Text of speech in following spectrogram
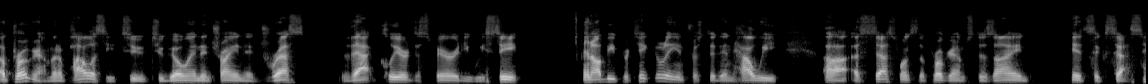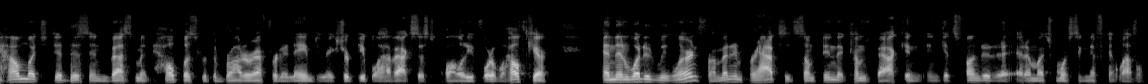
a program and a policy to, to go in and try and address that clear disparity we see. And I'll be particularly interested in how we uh, assess once the program's designed its success. How much did this investment help us with the broader effort and aim to make sure people have access to quality, affordable healthcare? and then what did we learn from it and perhaps it's something that comes back and, and gets funded at, at, a much more significant level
